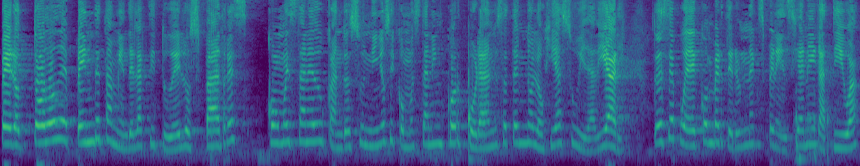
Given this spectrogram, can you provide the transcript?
pero todo depende también de la actitud de los padres, cómo están educando a sus niños y cómo están incorporando esa tecnología a su vida diaria. Entonces se puede convertir en una experiencia negativa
